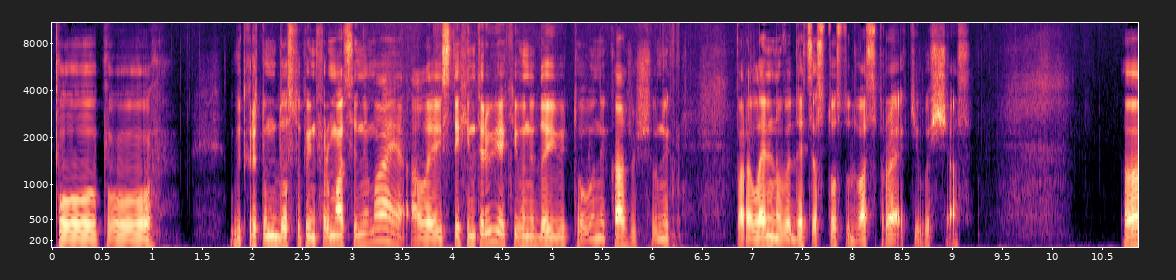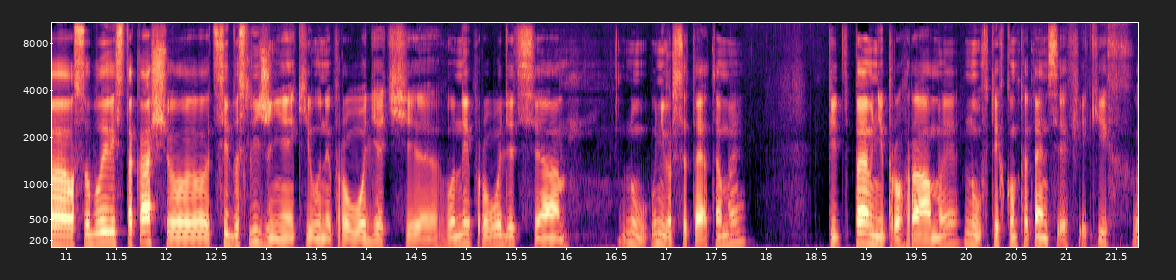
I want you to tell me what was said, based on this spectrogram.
по по відкритому доступу інформації немає, але із тих інтерв'ю, які вони дають, то вони кажуть, що в них паралельно ведеться 100-120 проєктів весь час. Е, особливість така, що ці дослідження, які вони проводять, е, вони проводяться ну, університетами під певні програми, ну, в тих компетенціях, в яких е,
